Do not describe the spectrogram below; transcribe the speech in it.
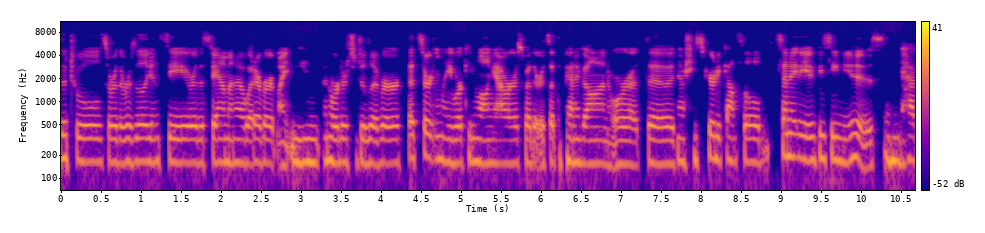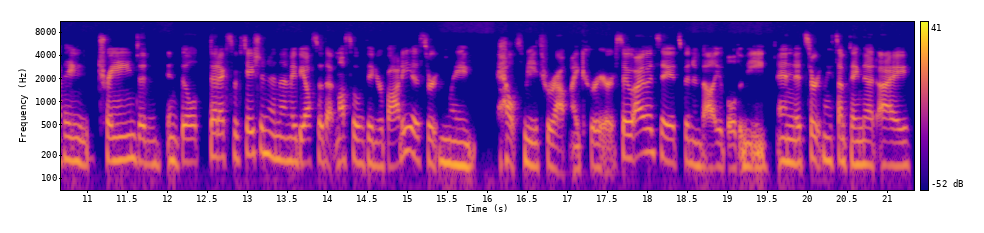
the tools or the resiliency or the stamina, whatever it might mean in order to deliver. That's certainly working long hours, whether it's at the Pentagon or at the National Security Council, Senate, ABC News, and having trained and, and built that expectation and then maybe also that muscle within your body is certainly helped me throughout my career. So I would say it's been invaluable to me. And it's certainly something that I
